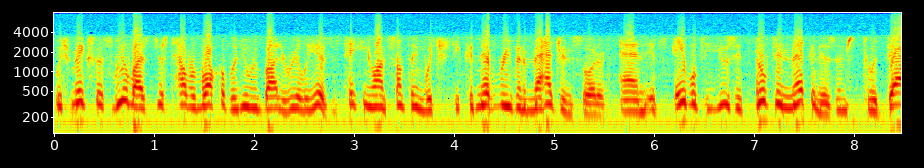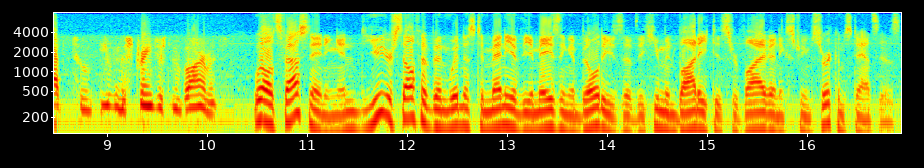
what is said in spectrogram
which makes us realize just how remarkable the human body really is. It's taking on something which it could never even imagine, sort of, and it's able to use its built-in mechanisms to adapt to even the strangest environments. Well, it's fascinating, and you yourself have been witness to many of the amazing abilities of the human body to survive in extreme circumstances.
